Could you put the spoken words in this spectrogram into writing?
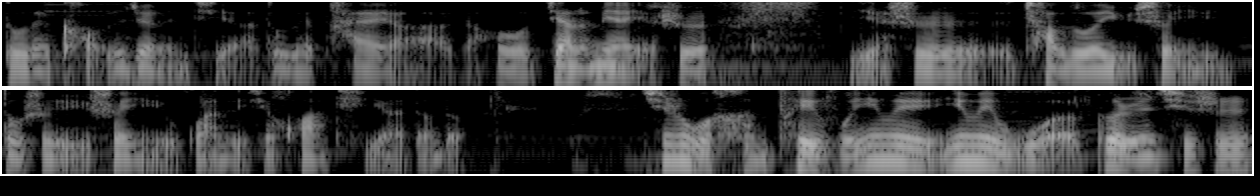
都在考虑这问题啊，都在拍啊，然后见了面也是也是差不多与摄影都是与摄影有关的一些话题啊等等。其实我很佩服，因为因为我个人其实。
